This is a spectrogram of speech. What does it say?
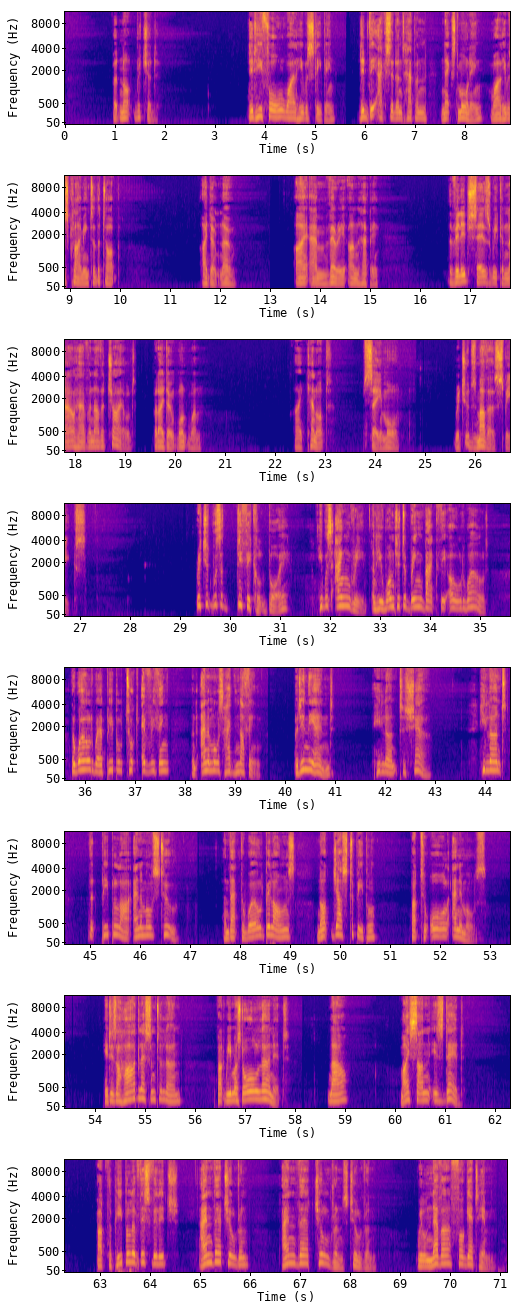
but not Richard. Did he fall while he was sleeping? Did the accident happen next morning while he was climbing to the top? I don't know. I am very unhappy. The village says we can now have another child, but I don't want one. I cannot say more. Richard's mother speaks. Richard was a difficult boy. He was angry and he wanted to bring back the old world. The world where people took everything and animals had nothing. But in the end, he learnt to share. He learnt that people are animals too, and that the world belongs not just to people, but to all animals. It is a hard lesson to learn, but we must all learn it. Now, my son is dead. But the people of this village, and their children, and their children's children, will never forget him.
